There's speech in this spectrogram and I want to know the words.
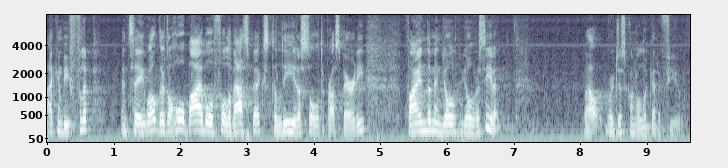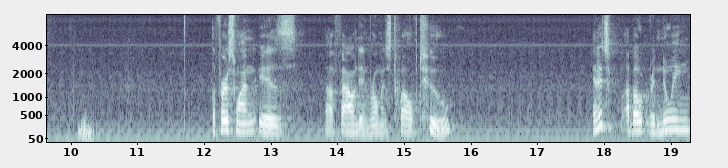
I can be flip and say, well, there's a whole Bible full of aspects to lead a soul to prosperity. Find them and you'll, you'll receive it. Well, we're just going to look at a few. The first one is uh, found in Romans 12 2, and it's about renewing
